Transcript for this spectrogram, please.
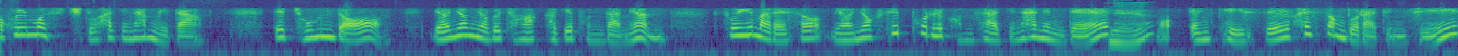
호르몬 수치도 확인합니다. 근데 좀 더 면역력을 정확하게 본다면 소위 말해서 면역 세포를 검사하긴 하는데 네. 뭐 NK셀 활성도라든지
